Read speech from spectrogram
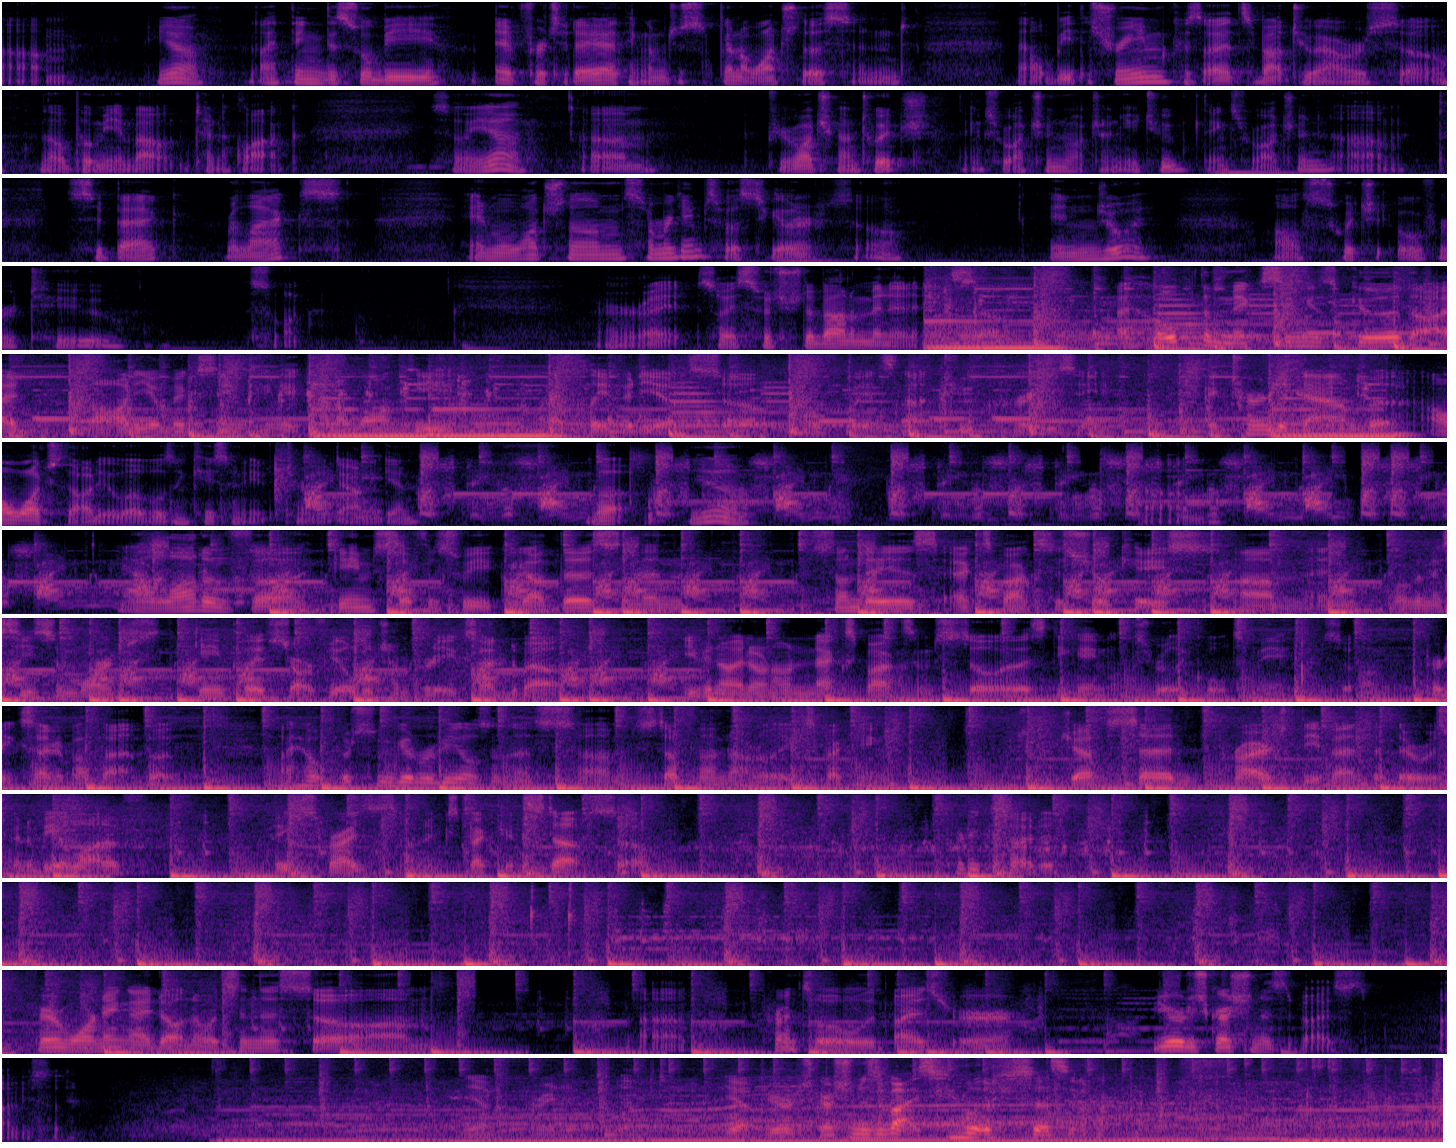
um, yeah, I think this will be it for today. I think I'm just going to watch this and that will be the stream because it's about two hours. So that'll put me about 10 o'clock. So yeah, um, if you're watching on Twitch, thanks for watching. Watch on YouTube, thanks for watching. Um, sit back, relax, and we'll watch some Summer Games Fest together. So enjoy. I'll switch it over to this one. Alright, so I switched about a minute in, so I hope the mixing is good. I, the audio mixing can get kind of wonky when I play videos, so hopefully it's not too crazy. I turned it down, but I'll watch the audio levels in case I need to turn it down again. But, yeah. Yeah, a lot of uh, game stuff this week. We got this, and then Sunday is Xbox's showcase, um, and we're going to see some more gameplay of Starfield, which I'm pretty excited about. Even though I don't own an Xbox, I'm still, this game looks really cool to me, so I'm pretty excited about that. But I hope there's some good reveals in this, um, stuff that I'm not really expecting. Geoff said prior to the event that there was going to be a lot of big surprises, unexpected stuff, so pretty excited. Fair warning, I don't know what's in this, so um, um, parental advisor, your discretion is advised, obviously. Yeah, right. Yeah, yeah your discretion is advised. He literally says it. so.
